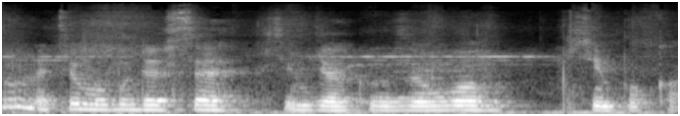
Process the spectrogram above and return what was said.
Ну, на цьому буде все. Всім дякую за увагу. Всім пока.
